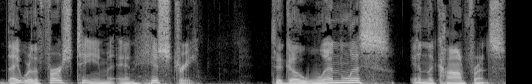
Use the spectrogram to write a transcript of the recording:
They were the first team in history to go winless in the conference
